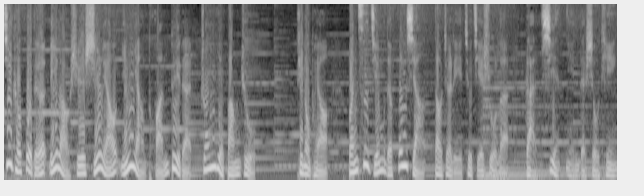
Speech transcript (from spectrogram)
即可获得李老师食疗营养团队的专业帮助。听众朋友，本次节目的分享到这里就结束了，感谢您的收听。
